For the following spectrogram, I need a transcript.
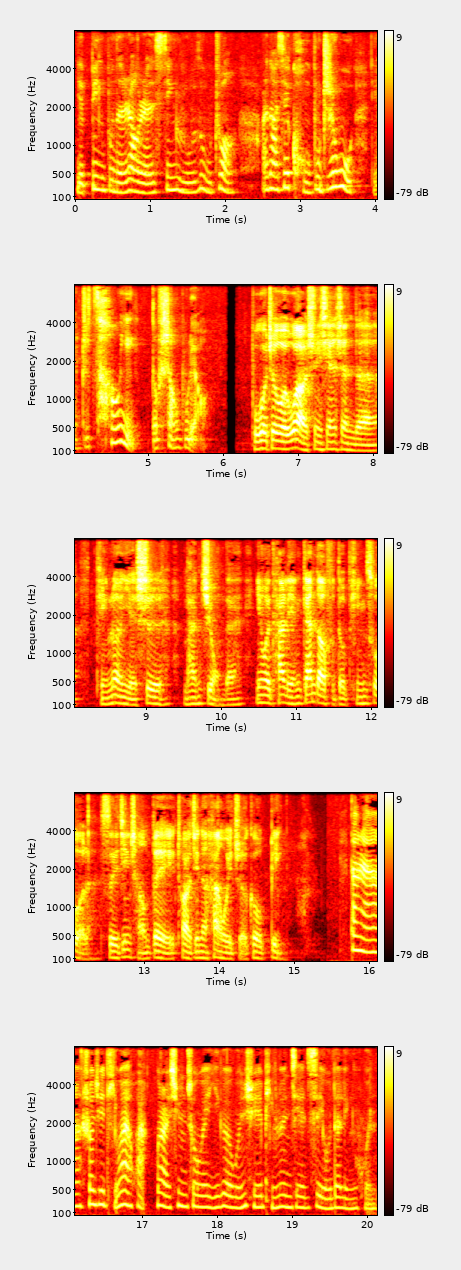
也并不能让人心如鹿撞，而那些恐怖之物连只苍蝇都伤不了。不过，这位威尔逊先生的评论也是蛮囧的，因为他连甘道夫都拼错了，所以经常被托尔金的捍卫者诟病。当然啊，说句题外话，威尔逊作为一个文学评论界自由的灵魂，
